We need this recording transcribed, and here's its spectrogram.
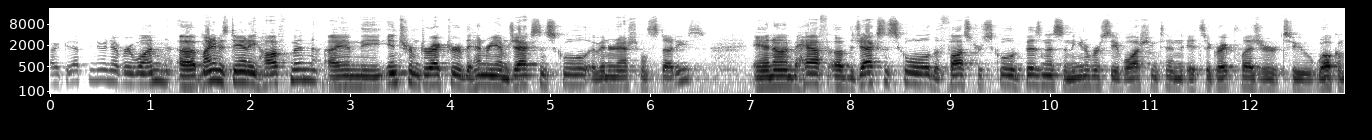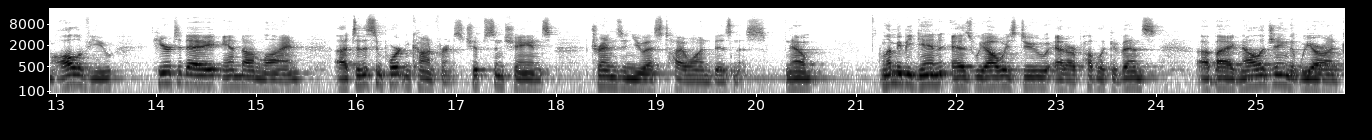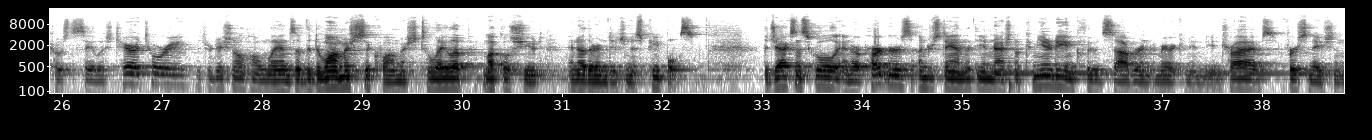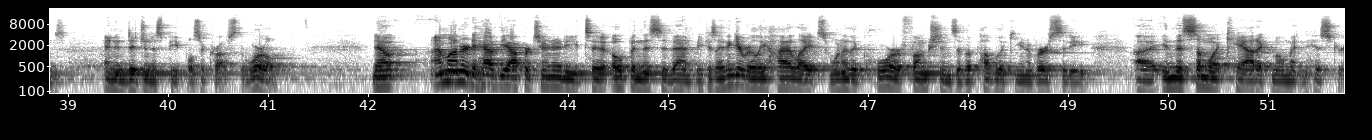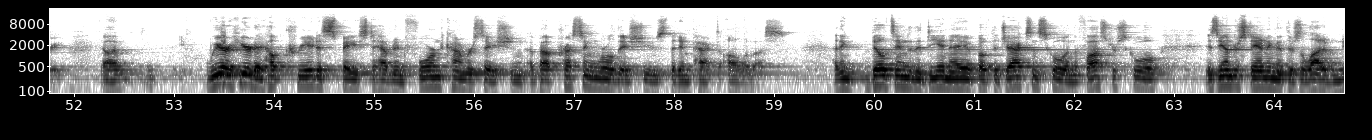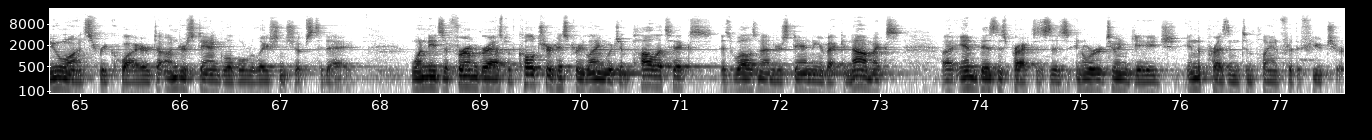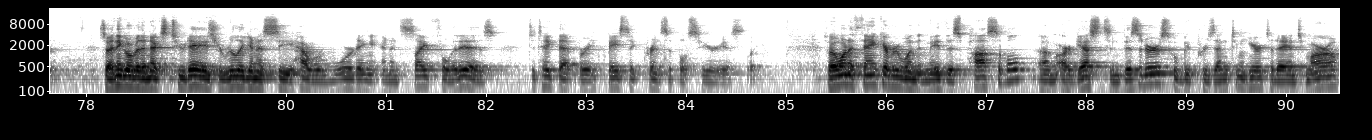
All right, good afternoon, everyone. Uh, my name is Danny Hoffman. I am the interim director of the Henry M. Jackson School of International Studies. And on behalf of the Jackson School, the Foster School of Business, and the University of Washington, it's a great pleasure to welcome all of you here today and online uh, to this important conference, Chips and Chains, Trends in U.S. Taiwan Business. Now, let me begin, as we always do at our public events, uh, by acknowledging that we are on Coast Salish territory, the traditional homelands of the Duwamish, Suquamish, Tulalip, Muckleshoot, and other indigenous peoples. The Jackson School and our partners understand that the international community includes sovereign American Indian tribes, First Nations, and indigenous peoples across the world. Now, I'm honored to have the opportunity to open this event because I think it really highlights one of the core functions of a public university uh, in this somewhat chaotic moment in history. Uh, we are here to help create a space to have an informed conversation about pressing world issues that impact all of us. I think built into the DNA of both the Jackson School and the Foster School is the understanding that there's a lot of nuance required to understand global relationships today. One needs a firm grasp of culture, history, language, and politics, as well as an understanding of economics uh, and business practices in order to engage in the present and plan for the future. So I think over the next two days, you're really going to see how rewarding and insightful it is to take that basic principle seriously. So I want to thank everyone that made this possible, um, our guests and visitors who will be presenting here today and tomorrow,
